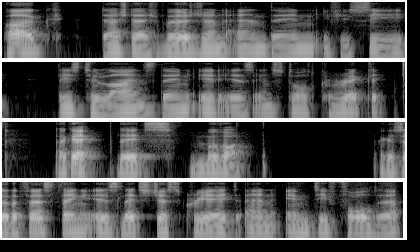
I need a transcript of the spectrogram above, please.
pug dash dash version and then if you see these two lines then it is installed correctly. Okay, let's move on. Okay, so the first thing is let's just create an empty folder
